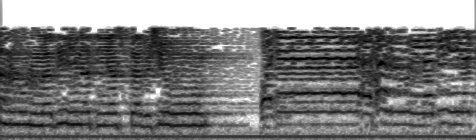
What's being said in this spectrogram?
أهل المدينة يستبشرون. وجاء أهل المدينة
